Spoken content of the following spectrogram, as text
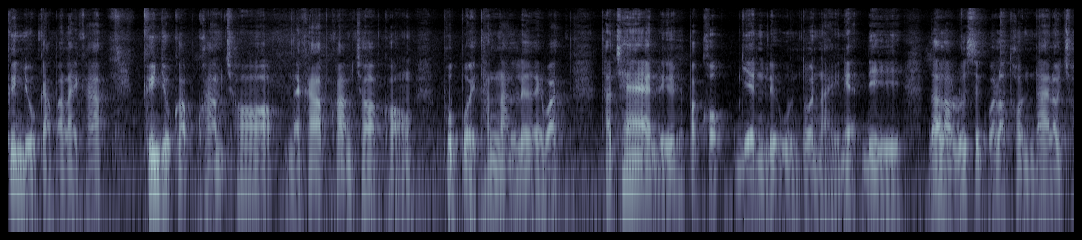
ขึ้นอยู่กับอะไรครับ ขึ้นอยู่กับความชอบนะครับ ความชอบของผู้ป่วยท่านนั้นเลยว่าถ้าแช่หรือประคบเย็นหรืออุ่นตัวไหนเนี่ยดี แล้วเรารู้สึกว่าเราทนได้เราช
